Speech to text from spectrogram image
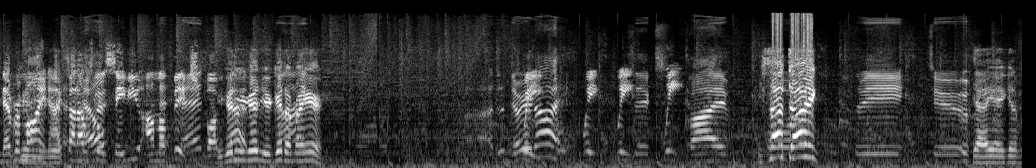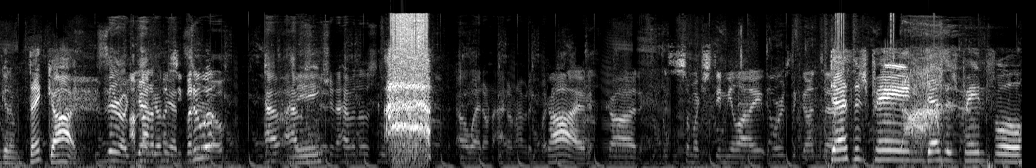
Never You're mind. I you're thought I was gonna save you. I'm a bitch. Fuck You're good. that. You're good. You're good. I'm right here. Uh, there Wait, you wait, wait, Six, wait. five, He's not dying. three, two, Yeah, yeah. Get him. Get him. Thank God. zero. You I'm guys not a pussy, had but who zero. Have, I have Me? a solution. I have another solution. Ah! Oh wait, I don't. I don't have it equipped. God, oh. God, this is so much stimuli. Where's the guns at? Death is pain. Ah. Death is painful.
